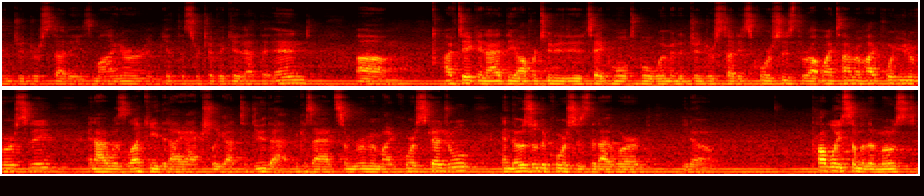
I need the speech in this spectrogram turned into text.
and Gender Studies minor and get the certificate at the end. Um, I've taken, I had the opportunity to take multiple women and gender studies courses throughout my time at High Point University, and I was lucky that I actually got to do that because I had some room in my course schedule, and those are the courses that I learned, you know, probably some of the most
